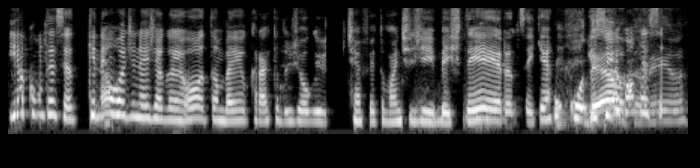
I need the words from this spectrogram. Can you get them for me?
ia acontecer. Que nem o Rodinei já ganhou também, o craque do jogo e tinha feito um monte de besteira, não sei o quê. O cu Isso ia acontecer. também, né?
